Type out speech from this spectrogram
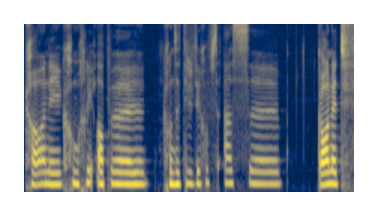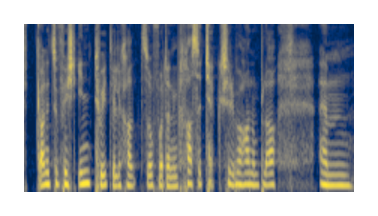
keine Ahnung, komm ein bisschen runter, konzentriere dich aufs Essen. Gar nicht, gar nicht so fest intuit, weil ich halt sofort einen Klassencheck geschrieben habe und bla. Ähm,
